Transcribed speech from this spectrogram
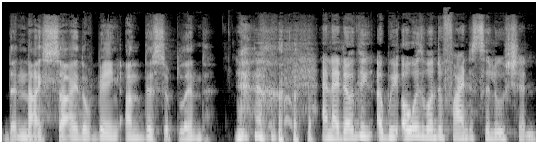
the nice side of being undisciplined. and I don't think uh, we always want to find a solution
